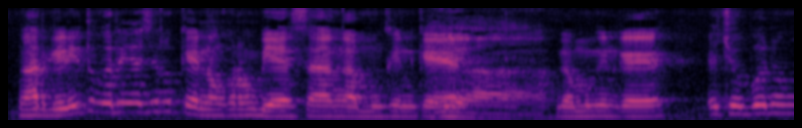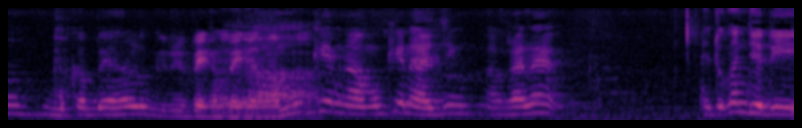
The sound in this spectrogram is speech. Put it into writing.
ngargain itu ngerti gak sih lu kayak nongkrong biasa nggak mungkin kayak Iya. nggak mungkin kayak eh coba dong buka BH lu gitu pegang-pegang Iya. nggak mungkin nggak mungkin anjing makanya itu kan jadi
